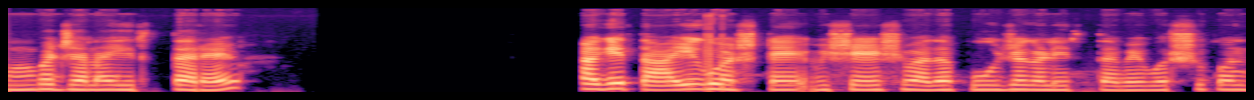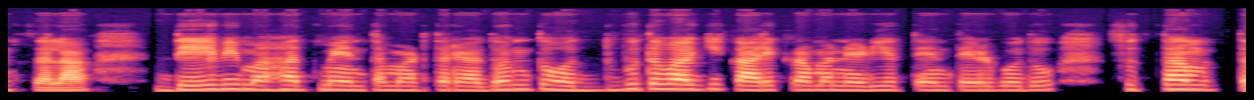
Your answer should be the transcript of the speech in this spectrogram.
ತುಂಬಾ ಜನ ಇರ್ತಾರೆ. ಹಾಗೆ ತಾಯಿಗೂ ಅಷ್ಟೇ ವಿಶೇಷವಾದ ಪೂಜೆಗಳಿರ್ತವೆ. ವರ್ಷಕ್ಕೊಂದ್ಸಲ ದೇವಿ ಮಹಾತ್ಮೆ ಅಂತ ಮಾಡ್ತಾರೆ. ಅದಂತೂ ಅದ್ಭುತವಾಗಿ ಕಾರ್ಯಕ್ರಮ ನಡೆಯುತ್ತೆ ಅಂತ ಹೇಳ್ಬೋದು. ಸುತ್ತಮುತ್ತ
